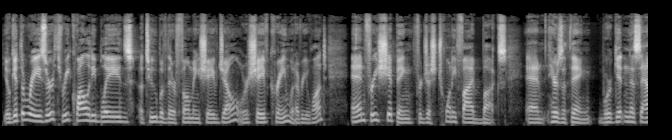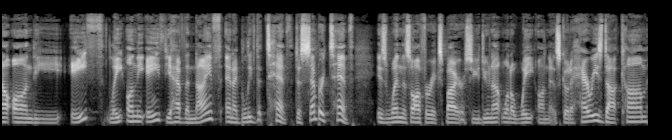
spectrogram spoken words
You'll get the razor, three quality blades, a tube of their foaming shave gel or shave cream, whatever you want, and free shipping for just 25 bucks. And here's the thing, we're getting this out on the 8th, late on the 8th. You have the 9th and I believe the 10th. December 10th is when this offer expires, so you do not want to wait on this. Go to harrys.com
